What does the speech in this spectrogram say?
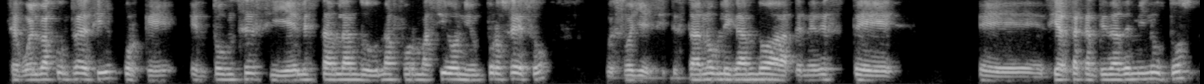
se vuelve a contradecir porque entonces si él está hablando de una formación y un proceso, pues oye, si te están obligando a tener este eh, cierta cantidad de minutos,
